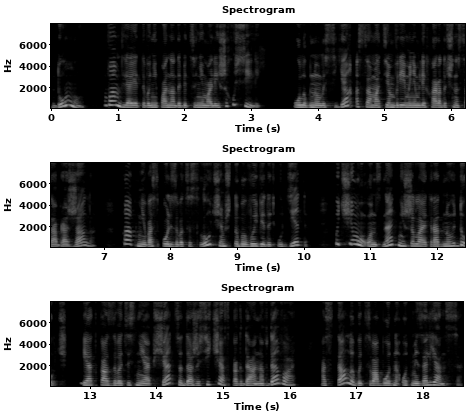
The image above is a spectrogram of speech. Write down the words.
«Думаю, вам для этого не понадобится ни малейших усилий». Улыбнулась я, а сама тем временем лихорадочно соображала, как мне воспользоваться случаем, чтобы выведать у деда, почему он знать не желает родную дочь и отказывается с ней общаться даже сейчас, когда она вдова, а стала быть свободна от мезальянса.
